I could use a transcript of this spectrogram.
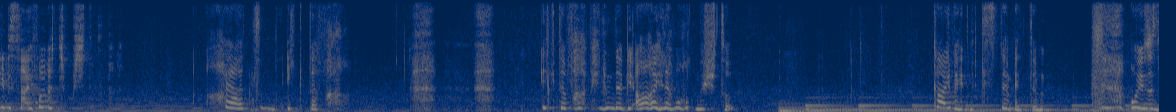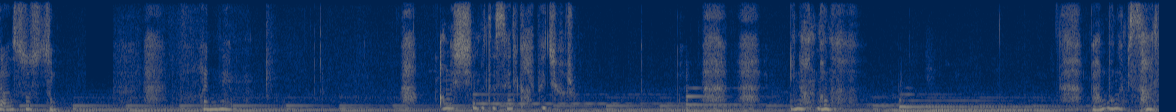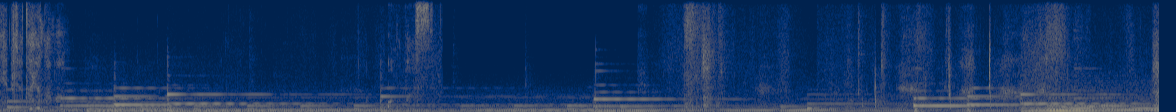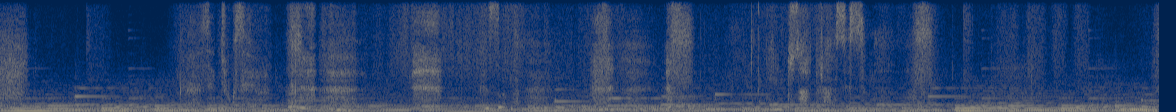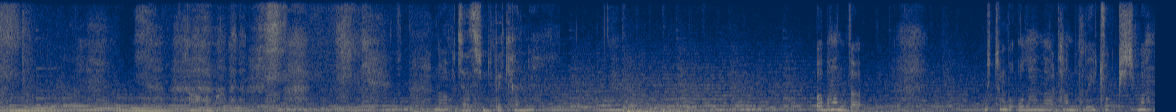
Yeni bir sayfa açmıştım. Hayatımda ilk defa İlk defa benim de bir ailem olmuştu. Kaybetmek istemedim. O yüzden sustum. Annem. Ama şimdi de seni kaybediyorum. İnan bana. Ben buna bir saniye bile dayanamam. Dolayı çok pişman.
